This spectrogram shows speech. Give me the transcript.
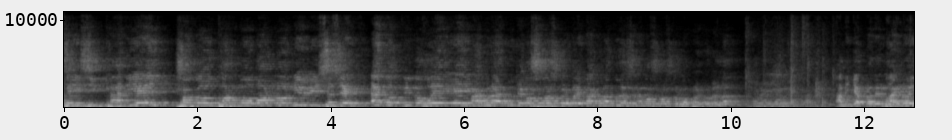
সেই শিক্ষা দিয়েই সকল ধর্ম, বর্ণ, নির্বিশেষে একত্রিত হয়ে এই মাগুরার বুকে বসবাস করব, এই মাগুরা আসনে বসবাস করব, আপনারা করবেন না? আমি কি আপনাদের ভাই নই?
